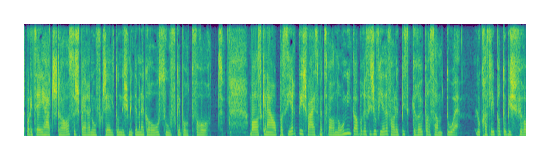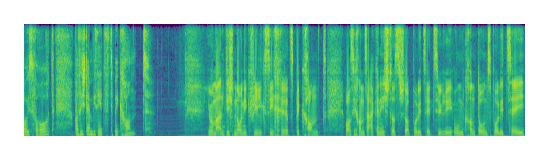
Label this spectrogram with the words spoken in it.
Die Polizei hat Strassensperren aufgestellt und ist mit einem grossen Aufgebot vor Ort. Was genau passiert ist, weiß man zwar noch nicht, aber es ist auf jeden Fall etwas Gröberes am tun. Lukas Lippert, du bist für uns vor Ort. Was ist denn bis jetzt bekannt? Im Moment ist noch nicht viel gesichert bekannt. Was ich kann sagen ist, dass Stadtpolizei Zürich und Kantonspolizei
